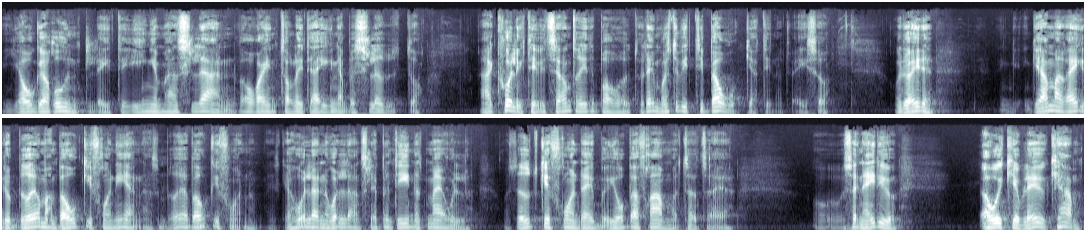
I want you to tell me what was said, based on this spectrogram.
jagar runt lite i ingenmansland. Var och en tar lite egna beslut. Och Nej, kollektivet ser inte riktigt bra ut och det måste vi tillbaka till något vis. Och då är det gammal regel, då börjar man bakifrån igen. Alltså börja bakifrån. Vi ska hålla nollan, släpp inte in något mål. Och så utgå från det och jobba framåt så att säga. Och sen är det ju, AIK blir ju kamp.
